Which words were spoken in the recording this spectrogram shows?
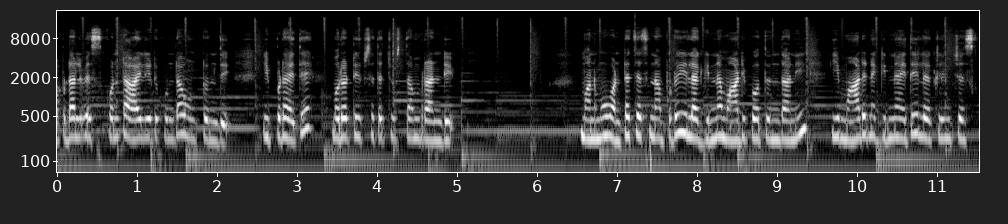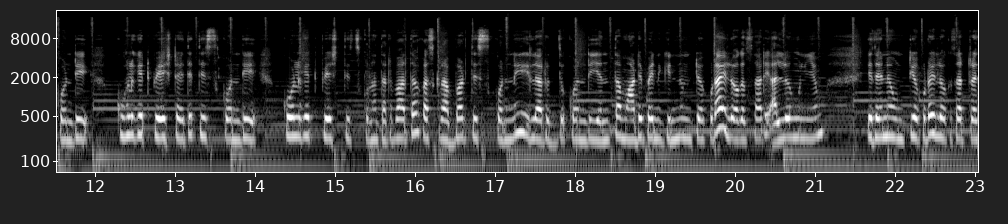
అప్పడాలు వేసుకుంటే ఆయిల్ ఇడకుండా ఉంటుంది. ఇప్పుడైతే మరో టిప్స్ అయితే చూస్తాం రండి. మనము వంట చేసినప్పుడు ఇలా గిన్నె మాడిపోతుందని ఈ మాడిన గిన్నె అయితే ఇలా క్లీన్ చేసుకోండి. కోల్గేట్ పేస్ట్ అయితే తీసుకోండి. కోల్గేట్ పేస్ట్ తీసుకున్న తర్వాత ఒక స్క్రబ్బర్ తీసుకొని ఇలా రుద్దుకోండి. ఎంత మాడిపోయిన గిన్నె ఉంటే కూడా ఇలా ఒకసారి అల్యూమినియం ఏదైనా ఉంటే కూడా ఇలా ఒకసారి ట్రై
